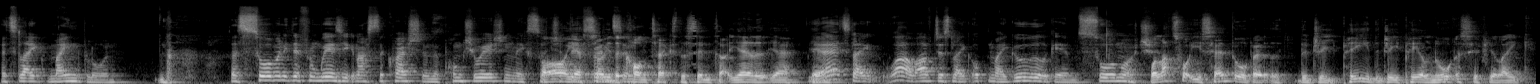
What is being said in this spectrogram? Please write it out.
It's like mind blowing. There's so many different ways you can ask the question. The punctuation makes such a difference. oh yeah, sorry, the context, the syntax, yeah, the, yeah, yeah. it's like wow, I've just like upped my Google game so much. Well, that's what you said though about the, the GP. The GP will notice if you like,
